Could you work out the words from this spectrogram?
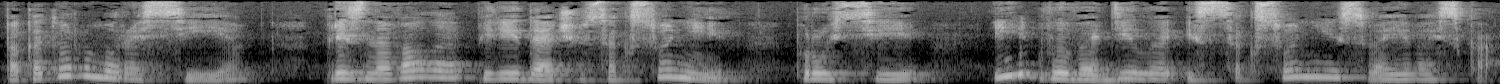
по которому Россия признавала передачу Саксонии Пруссии и выводила из Саксонии свои войска.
